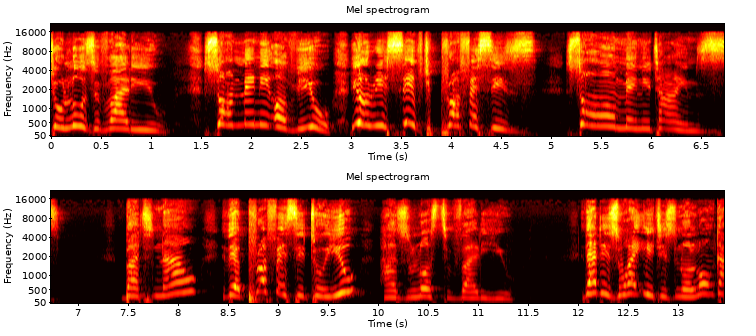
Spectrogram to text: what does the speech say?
to lose value. So many of you, you received prophecies so many times. But now, the prophecy to you has lost value. That is why it is no longer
